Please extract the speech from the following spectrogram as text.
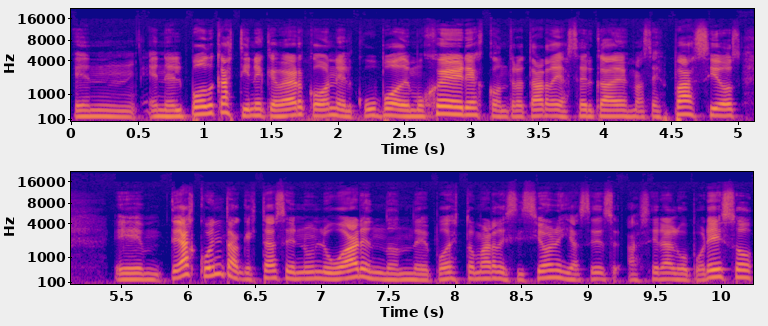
en, en el podcast tiene que ver con el cupo de mujeres, con tratar de hacer cada vez más espacios. Eh, ¿Te das cuenta que estás en un lugar en donde podés tomar decisiones y hacer, hacer algo por eso?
